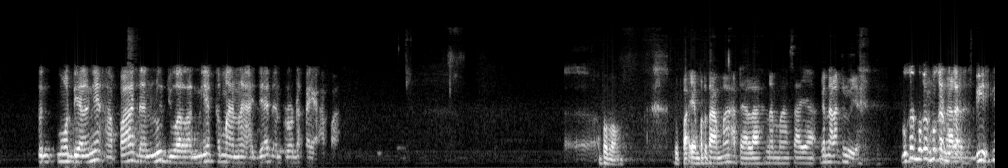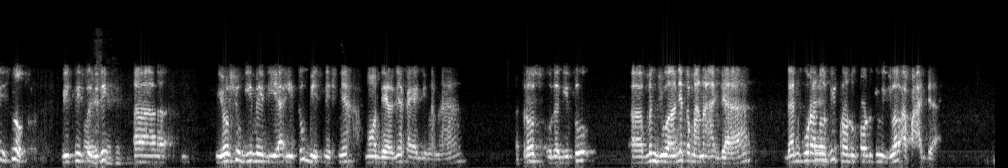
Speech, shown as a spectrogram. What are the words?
modelnya apa dan lu jualannya ke mana aja dan produk kayak apa? Uh, apa bang? Lupa. Yang pertama adalah nama saya. Kenalan dulu ya. Bukan, bukan, bukan, Kenalan. bukan. Bisnis lu. Bisnis oh, lu. Jadi uh, Yosugi Media itu bisnisnya modelnya kayak gimana? Terus udah gitu uh, menjualnya ke mana aja dan kurang okay. lebih produk-produk yang dijual apa aja?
